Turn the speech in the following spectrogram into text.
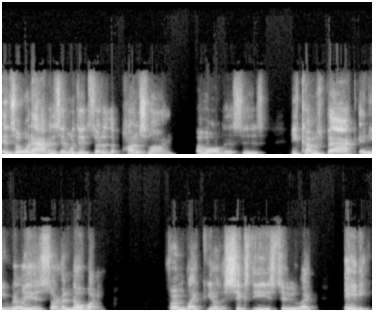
and so what happens then, with sort of the punchline of all this is he comes back and he really is sort of a nobody from like you know the 60s to like 80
